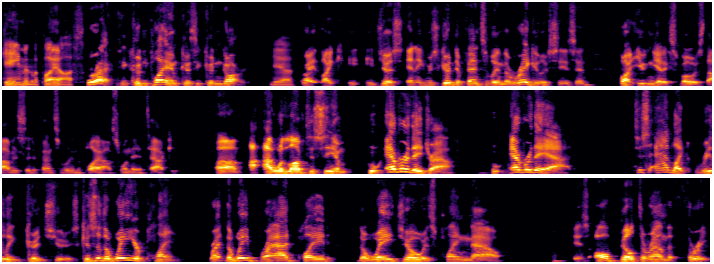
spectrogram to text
game in the playoffs. correct. He couldn't play him because he couldn't guard. Yeah. right? Like he, he just and he was good defensively in the regular season, but you can get exposed obviously defensively in the playoffs when they attack you. Um, I, I would love to see him. Whoever they draft, whoever they add, just add like really good shooters because of the way you're playing, right? The way Brad played, the way Joe is playing now, is all built around the three.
